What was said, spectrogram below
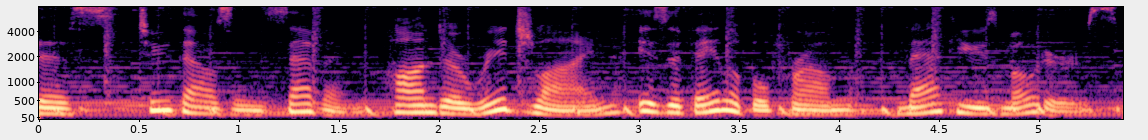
This 2007 Honda Ridgeline is available from Matthews Motors.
